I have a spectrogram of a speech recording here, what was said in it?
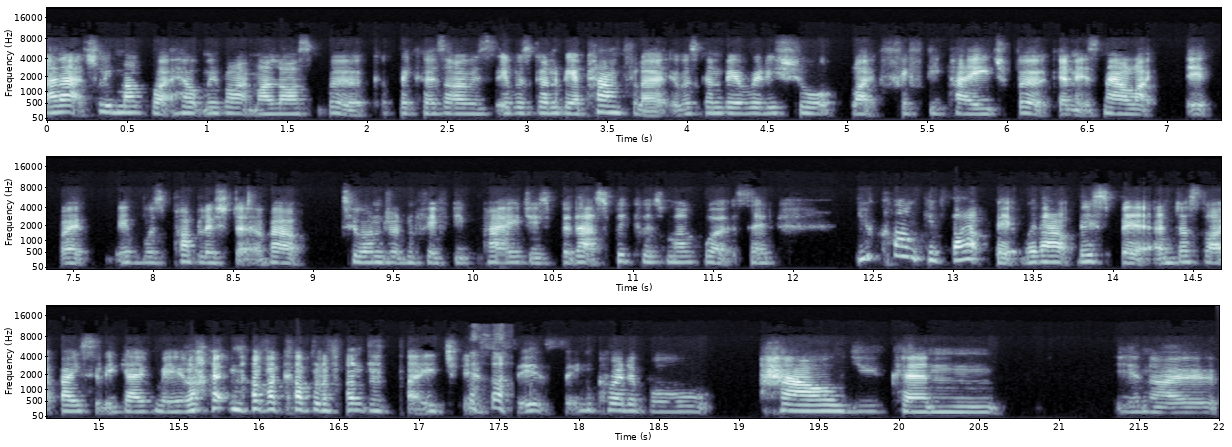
And actually mugwort helped me write my last book because i was it was going to be a pamphlet. It was going to be a really short like 50 page book and it's now like it it, it was published at about 250 pages. But that's because mugwort said you can't give that bit without this bit and just like basically gave me like another couple of hundred pages. It's incredible how you can you know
